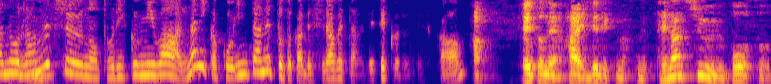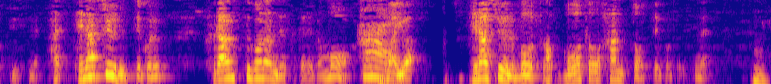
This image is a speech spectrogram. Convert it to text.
あの、ラム酒の取り組みは、何かこう、インターネットとかで調べたら出てくるんですか？えっとね、はい、出てきますね。ペナシュール暴走っていうですね。はいペナシュールってこれ、フランス語なんですけれども、はいまあ、いわ、ペナシュール暴走、暴走半島っていうことですね。うん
